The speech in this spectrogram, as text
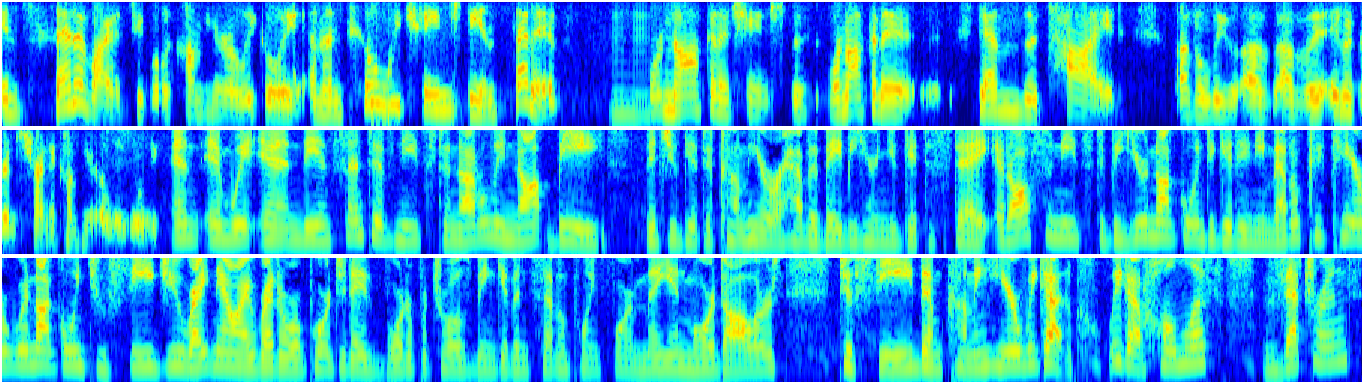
incentivize people to come here illegally. And until we change the incentive, mm-hmm. we're not going to change this. We're not going to stem the tide of illegal of, of immigrants trying to come here illegally. And and we and the incentive needs to not only not be that you get to come here or have a baby here and you get to stay. It also needs to be you're not going to get any medical care. We're not going to feed you. Right now, I read a report today. The Border Patrol is being given 7.4 million more dollars to feed them coming here. We got we got homeless veterans,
